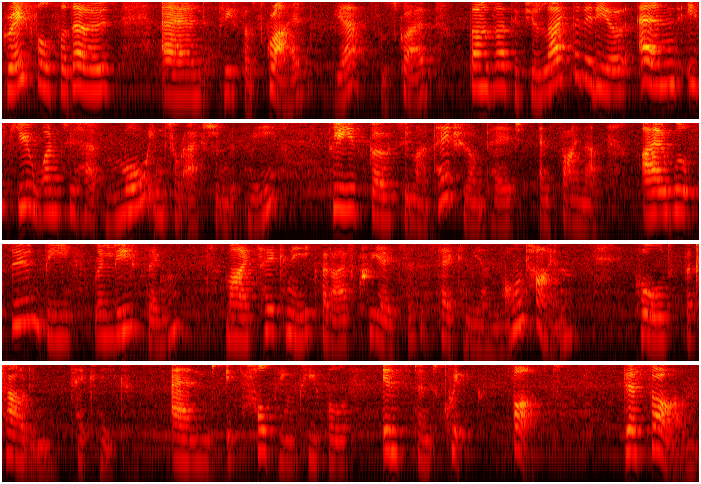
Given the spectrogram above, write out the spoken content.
grateful for those and please subscribe. Yeah, subscribe. Thumbs up if you like the video and if you want to have more interaction with me, please go to my Patreon page and sign up. I will soon be releasing my technique that I've created. It's taken me a long time called the clouding technique. And it's helping people instant, quick, fast disarm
